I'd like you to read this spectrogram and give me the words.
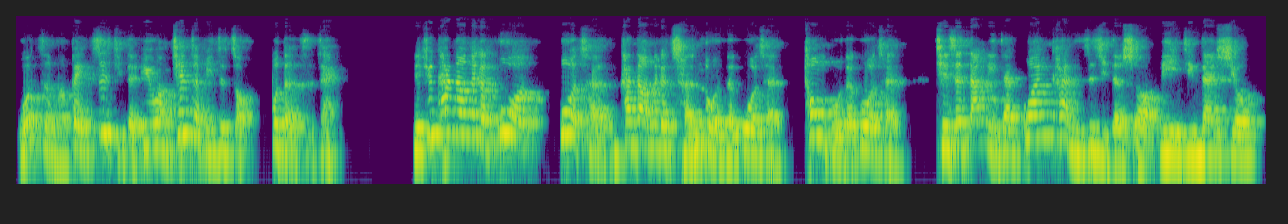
我怎么被自己的欲望牵着鼻子走，不得自在？你去看到那个过过程，看到那个沉沦的过程。痛苦的过程，其实当你在观看自己的时候，你已经在修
